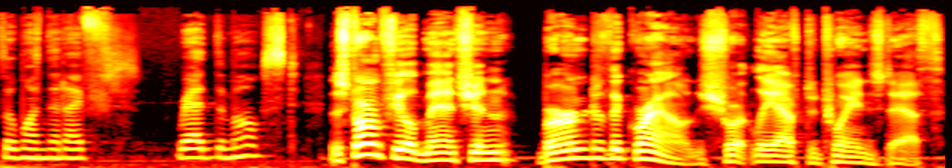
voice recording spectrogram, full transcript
the one that I've read the most. The Stormfield mansion burned to the ground shortly after Twain's death.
